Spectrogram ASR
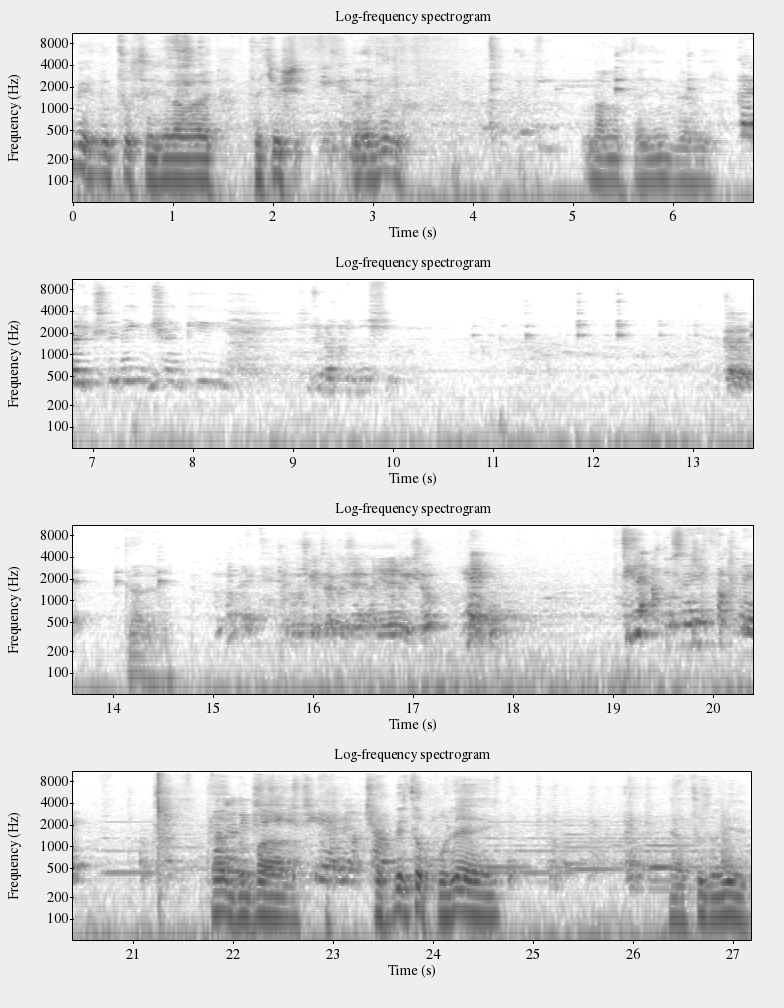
Bych něco sežral, ale teď už to nebudu. Mám stejně zdraví. Karel, když by najít myšlenky, že byla klidnější. Karel. Karel. Jako počkej, to jakože ani nedojíš, jo? Ne. V téhle atmosféře fakt ne. Ty blbá. Tak mi to podej. Já to dojím.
